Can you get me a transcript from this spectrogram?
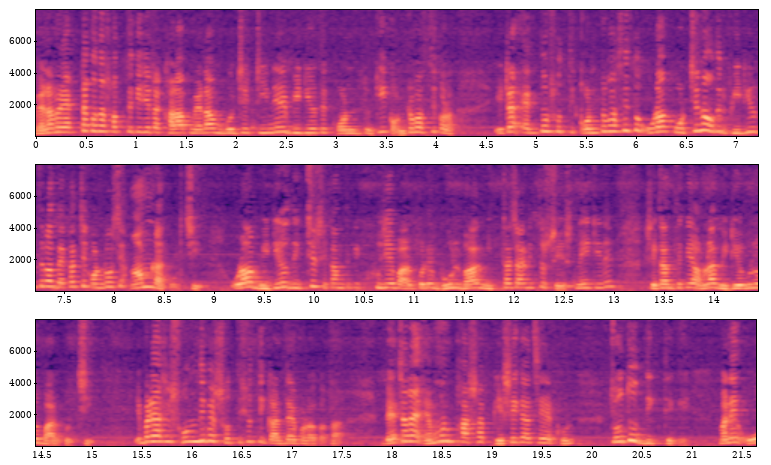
ম্যাডামের একটা কথা সব থেকে যেটা খারাপ, ম্যাডাম বলছে, টিনের ভিডিওতে কন- কি কন্ট্রোভার্সি করা? এটা একদম সত্যি কন্ট্রোভার্সি তো ওরা করছে না, ওদের ভিডিওতে ওরা দেখাচ্ছে কন্ট্রোভার্সি আমরা করছি। ওরা ভিডিও দিচ্ছে, সেখান থেকে খুঁজে বার করে ভুল ভালো মিথ্যাচারিত্ব শেষ নেই টিনের সেখান থেকে আমরা ভিডিওগুলো বার করছি। এবারে আসি সন্দীপের সত্যি সত্যি গাড্ডায় পড়ার কথা। বেচারা এমন ফাঁসা ফেসে গেছে এখন, চতুর্দিক থেকে। মানে ও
